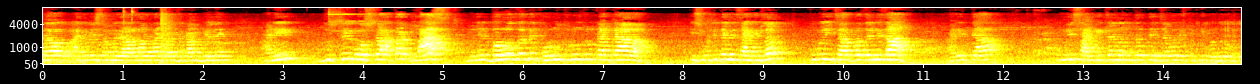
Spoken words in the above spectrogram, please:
त्या अधिवेशनामध्ये आरडाओरडा करायचं काम केलंय. आणि दुसरी गोष्ट आता लास्ट म्हणजे दररोज जर ते फोन उचलून उचलून काय आला की शेवटी त्यांनी सांगितलं तुम्ही चार पाच जणी जा. आणि त्या तुम्ही सांगितल्यानंतर त्यांच्यामध्ये किती बदल होते.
